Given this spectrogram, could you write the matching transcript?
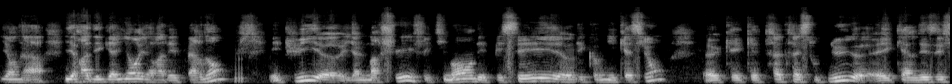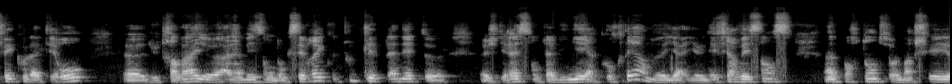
il y en a, il y aura des gagnants, il y aura des perdants. Et puis, euh, il y a le marché, effectivement, des PC, euh, des communications, euh, qui, est, qui, est, très, très soutenu et qui a des effets collatéraux du travail à la maison. Donc, c'est vrai que toutes les planètes, je dirais, sont alignées à court terme. Il y a, il y a une effervescence importante sur le marché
